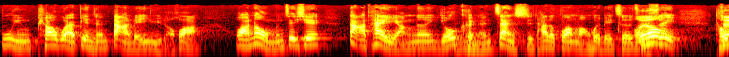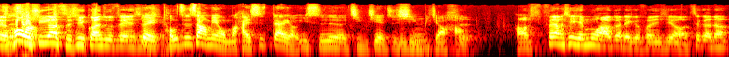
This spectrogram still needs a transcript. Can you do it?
乌云飘过来变成大雷雨的话，哇，那我们这些大太阳呢，有可能暂时它的光芒会被遮住，所以投资后续要持续关注这件事情。对，投资上面我们还是带有一丝的警戒之心比较好。好，非常谢谢慕驊哥的一个分析哦，这个呢。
